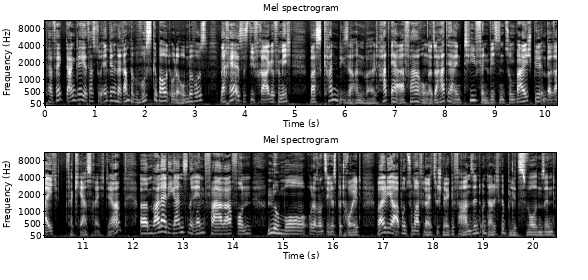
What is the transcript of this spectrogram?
perfekt, danke. Jetzt hast du entweder eine Rampe bewusst gebaut oder unbewusst. Nachher ist es die Frage für mich, was kann dieser Anwalt? Hat er Erfahrung? Also hat er ein Tiefenwissen, zum Beispiel im Bereich Verkehrsrecht, ja? Ähm, weil er die ganzen Rennfahrer von Le Mans oder sonstiges betreut, weil die ja ab und zu mal vielleicht zu schnell gefahren sind und dadurch geblitzt worden sind.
